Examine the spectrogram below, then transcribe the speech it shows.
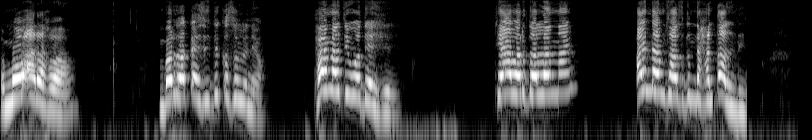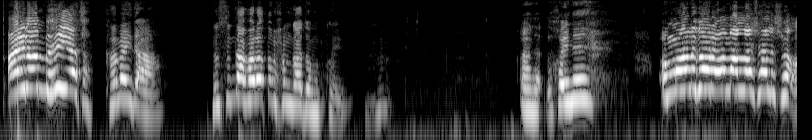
እሞ ባዕረኽባ እምበር ደቀይሲ ይድቅስሉን እዮም ታመጢ ወደይህ ትያበር ዘለና እዩ ዓይንዳ ምሳዝ ግን ዳሓንጣልኒ ጣይሎም ብህየቶም ከመይ ደኣ ንሱ እንዳፈለጡ ምሕንጋዶም እኮ እዩ። ኣነ ኮይነ እማ ንገርኦም ኣላሻልሸኦ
